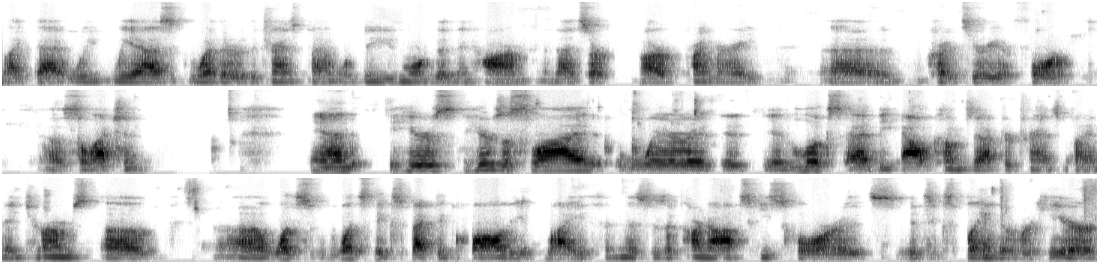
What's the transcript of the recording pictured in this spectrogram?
like that. We, we ask whether the transplant will do you more good than harm, and that's our, our primary uh, criteria for uh, selection. And here's, here's a slide where it, it, it, looks at the outcomes after transplant in terms of uh, what's, what's the expected quality of life. And this is a Karnofsky score. It's, it's explained over here.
